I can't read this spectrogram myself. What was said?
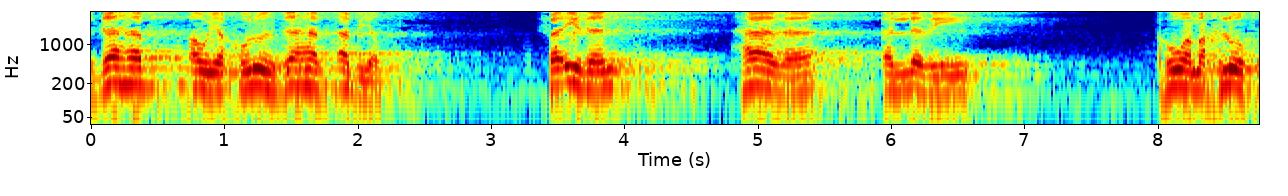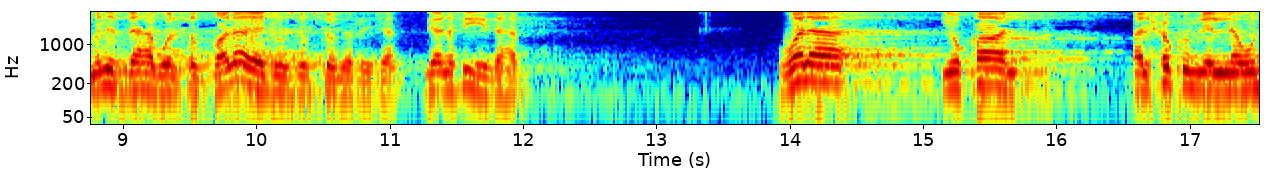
ذهب أو يقولون ذهب أبيض. فاذا هذا الذي هو مخلوط من الذهب والفضة لا يجوز لبسه للرجال لأن فيه ذهب. ولا يقال الحكم للون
